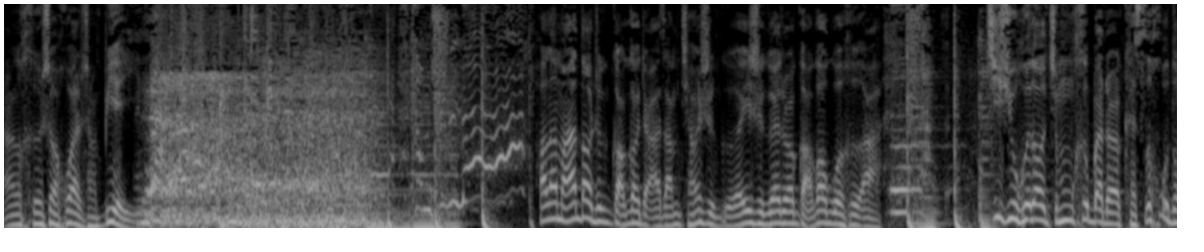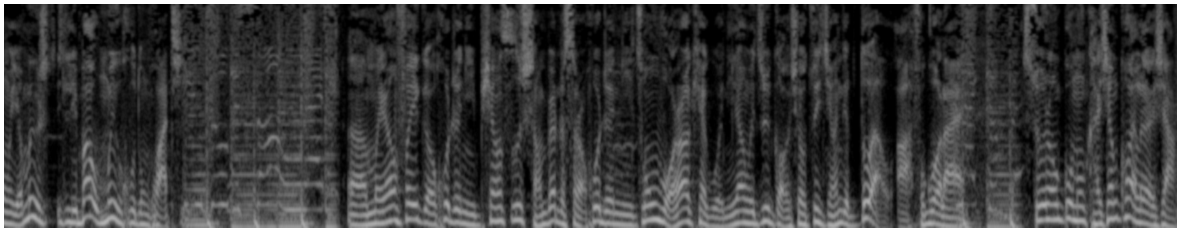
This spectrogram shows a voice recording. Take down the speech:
然后和尚换了身便衣。好了，马上到这个广告点啊，咱们听首歌，一首歌一段广告过后啊，继续回到节目后半段开始互动，也没有礼拜五没有互动话题。呃，每人发一个，或者你平时身边的事儿，或者你从网上看过你认为最搞笑、最经典的段子啊，发过来，所有人共同开心快乐一下。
